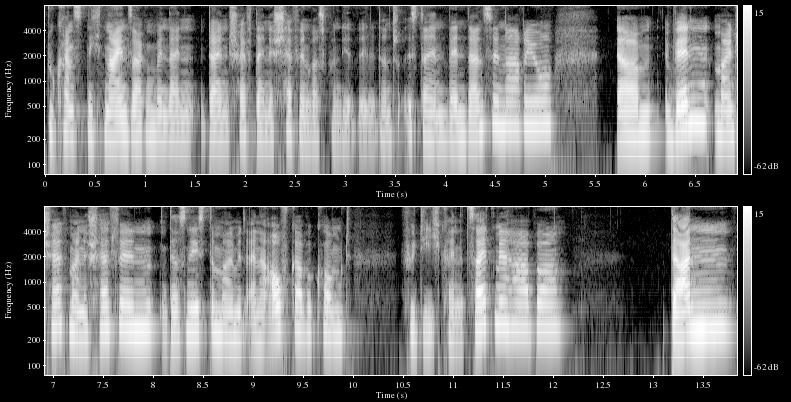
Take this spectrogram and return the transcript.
du kannst nicht Nein sagen, wenn dein, dein Chef, deine Chefin was von dir will. Dann ist da ein Wenn-Dann-Szenario. Ähm, wenn mein Chef, meine Chefin das nächste Mal mit einer Aufgabe kommt, für die ich keine Zeit mehr habe, dann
